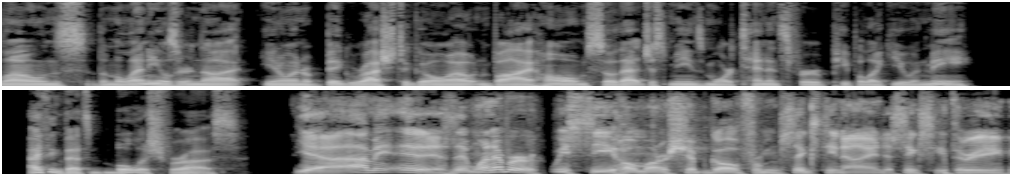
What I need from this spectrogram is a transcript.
loans. The millennials are not, you know, in a big rush to go out and buy homes. So that just means more tenants for people like you and me. I think that's bullish for us. Yeah, I mean, it is. And whenever we see homeownership go from 69 to 63,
